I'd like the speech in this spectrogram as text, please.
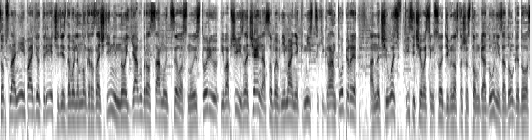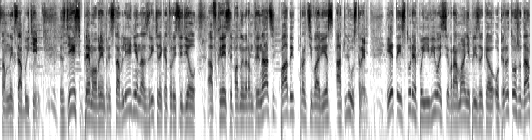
Собственно, о ней пойдет речь, здесь довольно много разночтений, но я выбрал самую целостную историю, и вообще изначально особое внимание к мистике Гранд-оперы а, началось в 1896 году, незадолго до основных событий. Здесь, прямо во время представления, на зрителя, который сидел а, в кресле под номером 13, падает противовес от люстры. И эта история появилась в романе «Призрака оперы» тоже, да,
